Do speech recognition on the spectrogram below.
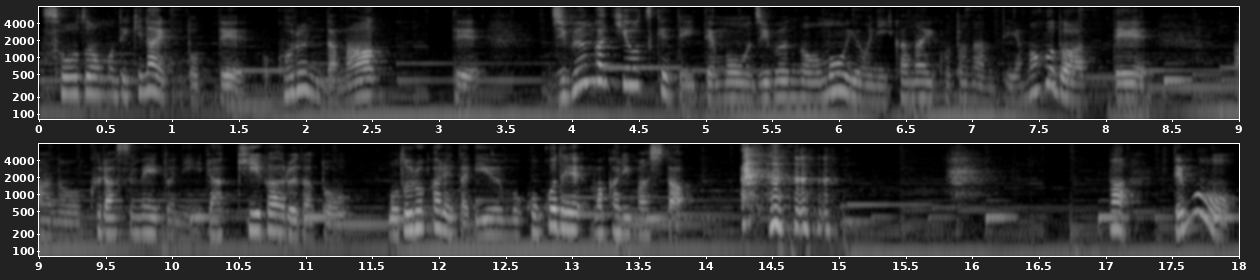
想像もできないことって起こるんだなって自分が気をつけていても自分の思うようにいかないことなんて山ほどあってあのクラスメートにラッキーガールだと驚かれた理由もここで分かりました。まあでも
